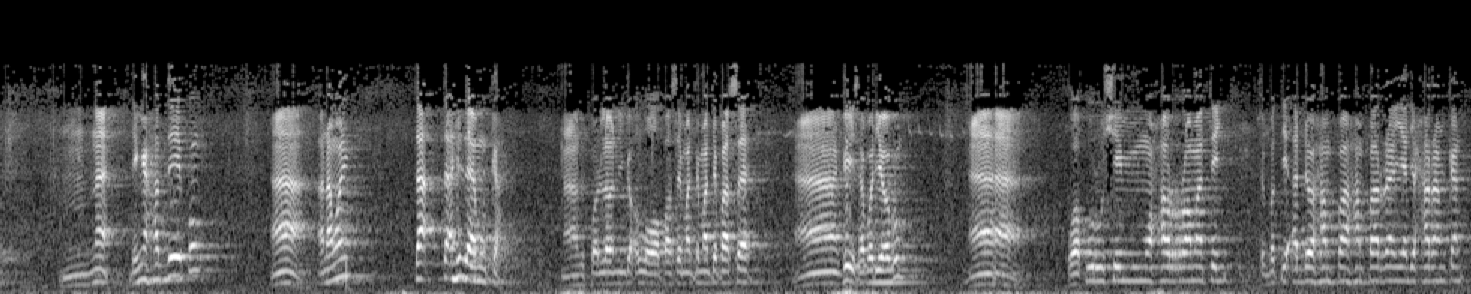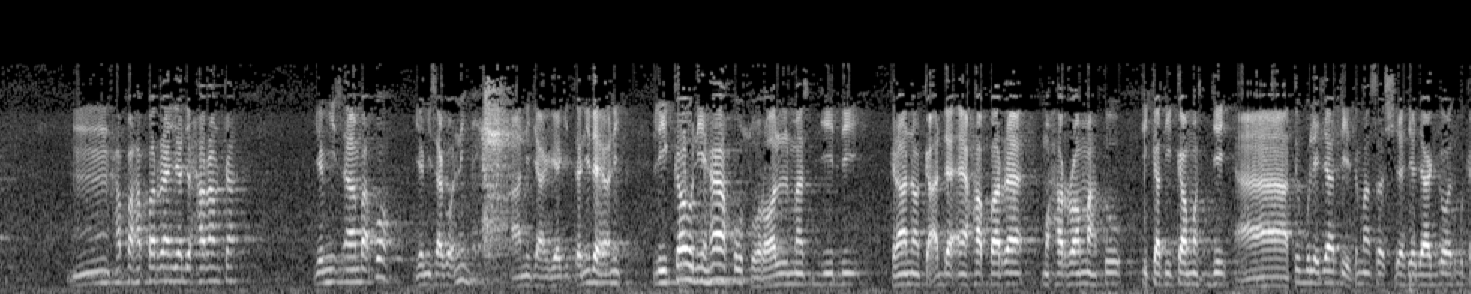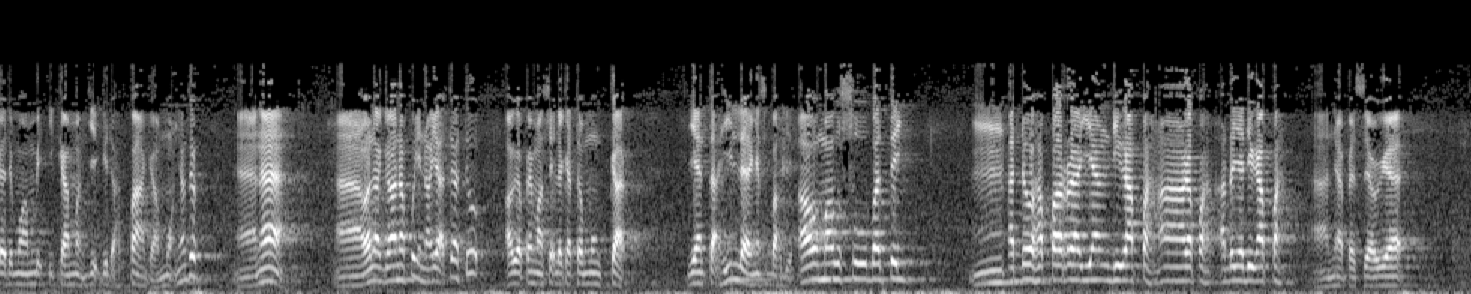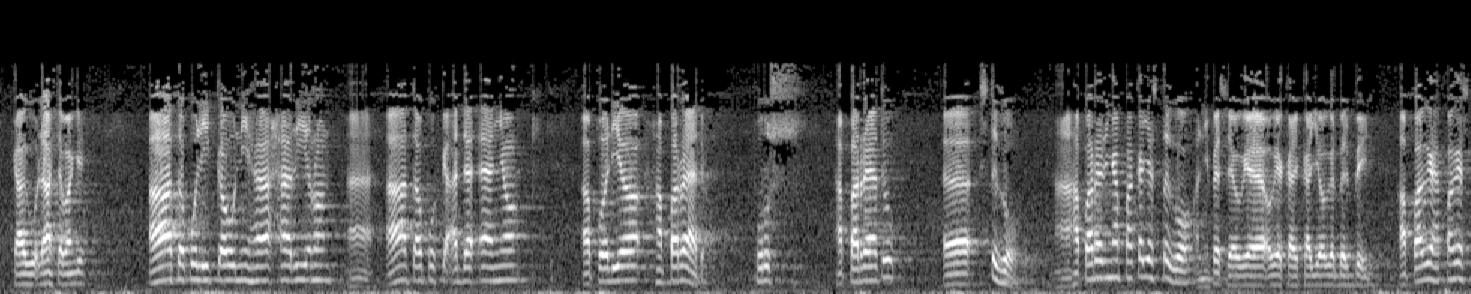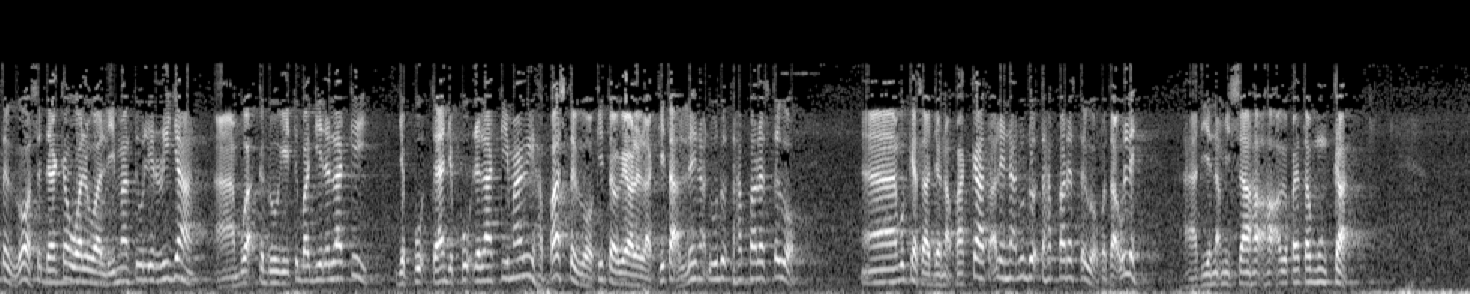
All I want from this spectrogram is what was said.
Hmm, nah dengan hadis pun ha nama ni? Tak tak hilang muka ha supaya ni ke Allah pasal macam-macam pasal. Ha ke siapa dia pun? Ha wa furushim muharramatin seperti ada hampa-hamparan yang diharamkan. Hmm hampa-hamparan yang diharamkan. Ya misal apa? Ya misal kok ni. Ha ni cara kita ni dah ni. Likauniha khusural masjidi. Kerana keadaan hamparan muharramah tu tika-tika masjid. Ha tu boleh jadi. Tu masa syekh dia jaga tu bukan dia mau ambil tika masjid ke dah apa gamaknya tu. Ha nah. Ha wala gana pun nak ayat tu orang pai masuk dia kata mungkar. Yang tak hilang dengan sebab dia. Au mausubatin. Hmm ada hapara yang dirapah. Ha rapah adanya dirapah. Ha ni apa orang? Karutlah kita panggil ataupun likauniha hariran ha ataupun keadaannya apa dia hapara tu purus hapara tu uh, setero Ha hafal dengan pakai setera. Ha ni pasal orang orang kaya-kaya orang berbel. Hafal-hafal setera sedangkan wal walimatu lirijal. Ha buat keduri itu bagi lelaki. Jeput tan jeput lelaki mari hafal setera. Kita orang lelaki tak boleh nak duduk hafal setera. Ha bukan saja nak pakai tak boleh nak duduk hafal setera. Apa tak boleh. Ha dia nak misah hak-hak orang kata mungkar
